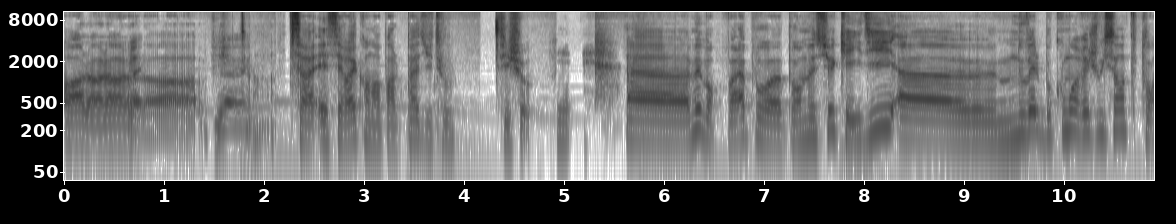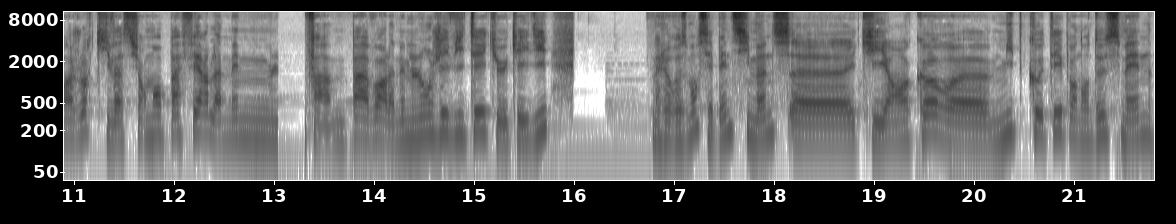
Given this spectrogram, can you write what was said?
Oh là là là Ouais. là. Putain. Et c'est vrai qu'on n'en parle pas du tout. C'est chaud. Mm. Euh, mais bon, voilà pour, euh, pour Monsieur KD. Euh, nouvelle beaucoup moins réjouissante pour un joueur qui va sûrement pas faire la même, enfin pas avoir la même longévité que KD. Malheureusement, c'est Ben Simmons euh, qui est encore euh, mis de côté pendant deux semaines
